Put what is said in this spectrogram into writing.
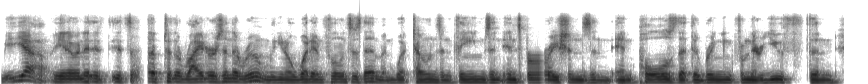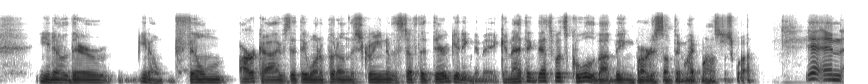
yeah you know and it, it's up to the writers in the room you know what influences them and what tones and themes and inspirations and and pulls that they're bringing from their youth and you know their you know film archives that they want to put on the screen of the stuff that they're getting to make and i think that's what's cool about being part of something like monster squad Yeah, and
